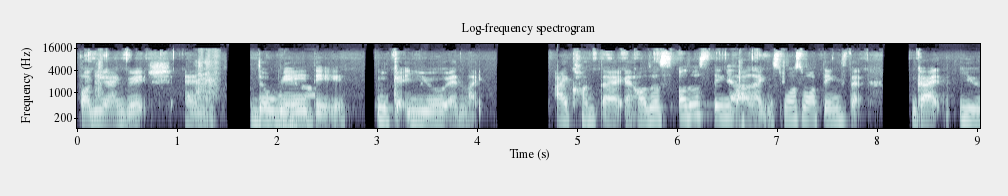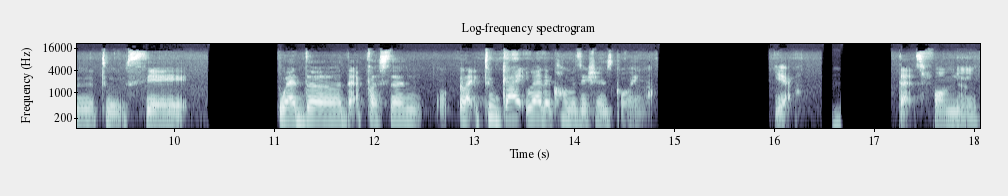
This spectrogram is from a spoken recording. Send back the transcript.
body language and the way they look at you and like eye contact and all those all those things Yeah. are like the small small things that guide you to say whether that person like to guide where the conversation is going on. Yeah. That's for me.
